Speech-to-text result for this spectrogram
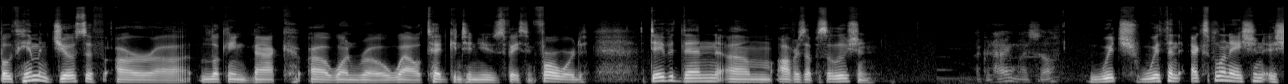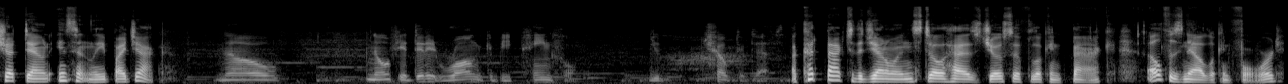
both him and Joseph are uh, looking back uh, one row while Ted continues facing forward. David then um, offers up a solution, I could hang myself. which, with an explanation, is shut down instantly by Jack. No. No, if you did it wrong, it could be painful. You'd choke to death. A cut back to the gentleman still has Joseph looking back. Alf is now looking forward,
